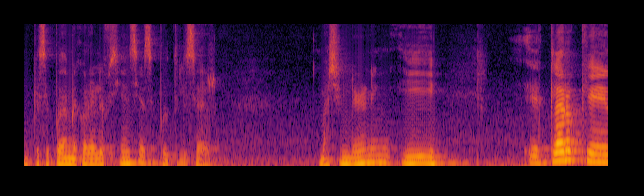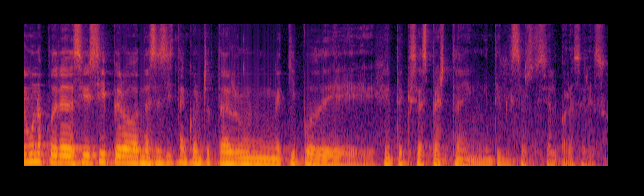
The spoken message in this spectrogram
en que se pueda mejorar la eficiencia, se puede utilizar Machine Learning y eh, claro que uno podría decir sí, pero necesitan contratar un equipo de gente que sea experta en inteligencia artificial para hacer eso.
